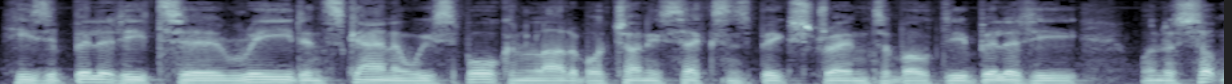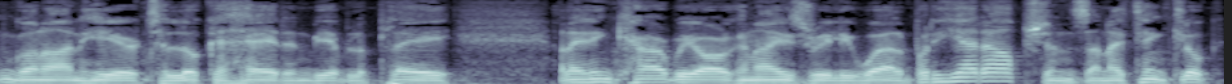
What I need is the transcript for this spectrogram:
his ability to read and scan, and we've spoken a lot about Johnny Sexton's big strength, about the ability when there's something going on here to look ahead and be able to play. And I think Carbery organised really well, but he had options, and I think look.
